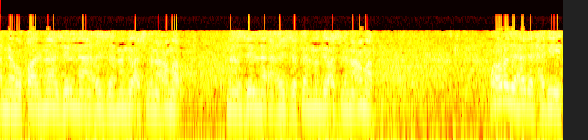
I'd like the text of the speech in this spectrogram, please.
أنه قال ما زلنا أعزة منذ أسلم عمر ما زلنا أعزة منذ أسلم عمر. وأورد هذا الحديث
